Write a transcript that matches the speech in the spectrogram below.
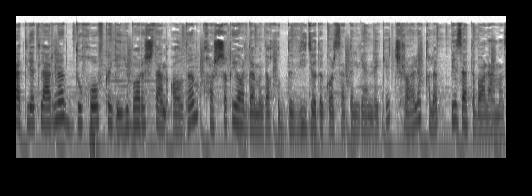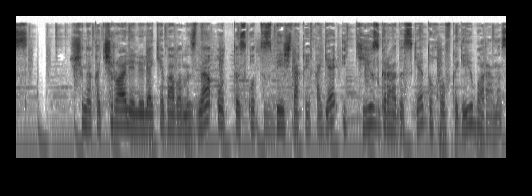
Kotletlarni duxovkaga yuborishdan oldin qoshiq yordamida xuddi videoda ko'rsatilgandek chiroyli qilib bezatib olamiz. Shunaqa chiroyli lula kebabimizni 30-35 daqiqaga 200 gradusga duxovkaga yuboramiz.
